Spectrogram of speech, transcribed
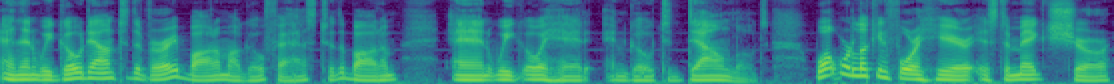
and then we go down to the very bottom. I'll go fast to the bottom and we go ahead and go to downloads. What we're looking for here is to make sure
